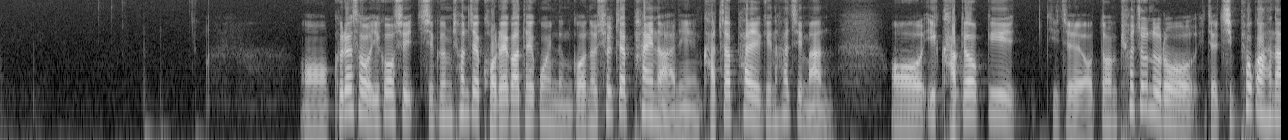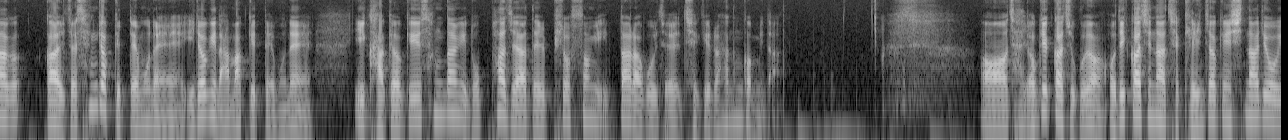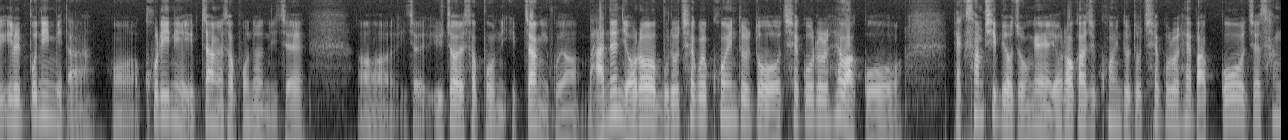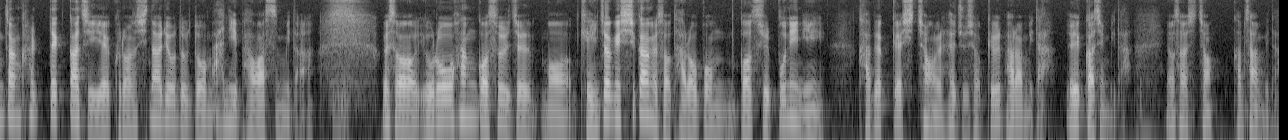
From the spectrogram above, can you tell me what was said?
어 그래서 이것이 지금 현재 거래가 되고 있는 거는 실제 파이는 아닌 가짜 파이긴 하지만 어 이 가격이 이제 어떤 표준으로 이제 지표가 하나가 이제 생겼기 때문에 이력이 남았기 때문에 이 가격이 상당히 높아져야 될 필요성이 있다라고 이제 제기를 하는 겁니다. 어, 자, 여기까지고요. 어디까지나 제 개인적인 시나리오일 뿐입니다. 어, 코린이 입장에서 보는 이제 어, 이제 유저에서 본 입장이고요. 많은 여러 무료 채굴 코인들도 채굴을 해왔고 130여 종의 여러 가지 코인들도 채굴을 해봤고 이제 상장할 때까지의 그런 시나리오들도 많이 봐왔습니다. 그래서 이러한 것을 이제 뭐 개인적인 시각에서 다뤄본 것일 뿐이니 가볍게 시청을 해주셨길 바랍니다. 여기까지입니다. 영상 시청 감사합니다.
